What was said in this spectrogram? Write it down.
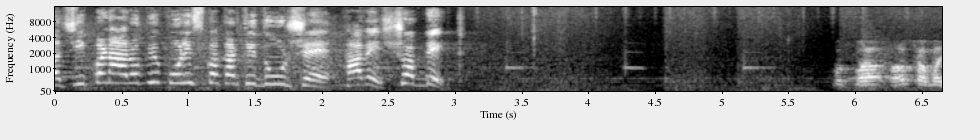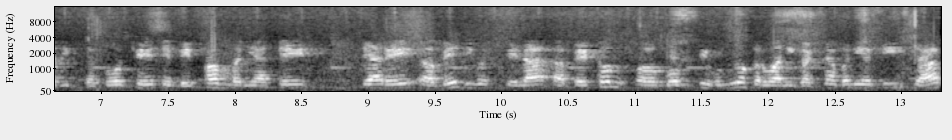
હજી પણ આરોપીઓ પોલીસ પકડથી દૂર છે. ભાવેશ, શું અપડેટ? અસામાજિક તત્વો છે, તે બેફામ બન્યા છે. ત્યારે બે દિવસ પહેલા પેટ્રોલ બોમ્બથી હુમલો કરવાની ઘટના બની હતી. ચાર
